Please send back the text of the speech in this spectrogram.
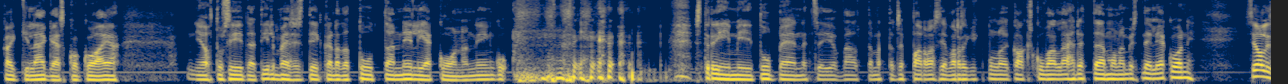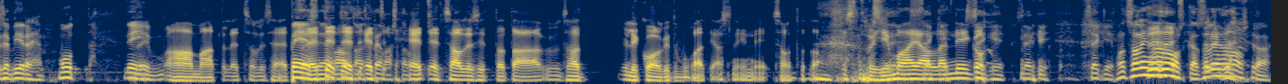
kaikki läkäs koko ajan. Johtui siitä, että ilmeisesti ei kannata tuuttaa 4K niin kuin striimiä tupeen, että se ei ole välttämättä se paras, ja varsinkin kun mulla oli kaksi kuvan lähdettä ja molemmista 4K, niin se oli se virhe, mutta niin. Ei, aa, mä ajattelin, että se oli se, että PC et, et, et, valtaisi et, pelastanut. et, et, sä olisit tota, sä oot yli 30-vuotias, niin, niin se on tota, striimaajalle. sekin, niin kuin, sekin, sekin, sekin. Mutta se oli ihan Se- hauskaa, se oli ihan se- hauskaa.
